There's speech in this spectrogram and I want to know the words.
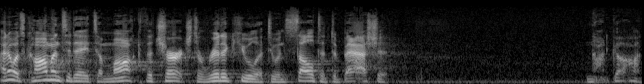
I know it's common today to mock the church, to ridicule it, to insult it, to bash it. Not God.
